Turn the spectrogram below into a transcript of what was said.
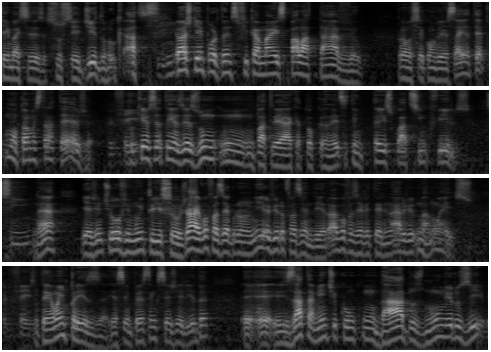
quem vai ser sucedido no caso, Sim. eu acho que é importante ficar mais palatável para você conversar e até montar uma estratégia. Perfeito. Porque você tem, às vezes, um, um, um patriarca tocando, aí você tem três, quatro, cinco filhos. Sim. Né? E a gente ouve muito isso já, ah, eu vou fazer agronomia, eu viro fazendeiro. Ah, eu vou fazer veterinário, viro... Não, não é isso. Perfeito. Você tem uma empresa, e essa empresa tem que ser gerida é, é, exatamente com, com dados, números e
